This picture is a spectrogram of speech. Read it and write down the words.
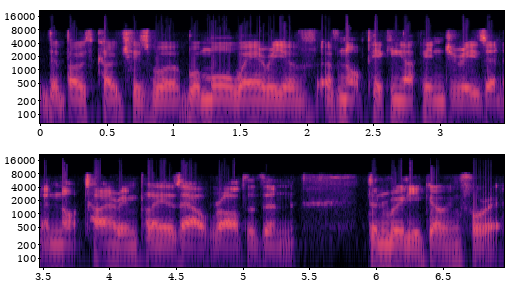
that both coaches were, were more wary of, of not picking up injuries and, and not tiring players out rather than than really going for it.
